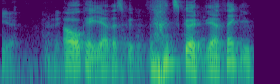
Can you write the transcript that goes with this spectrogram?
Yeah. Oh, okay. Yeah, that's good. That's good. Yeah, thank you.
